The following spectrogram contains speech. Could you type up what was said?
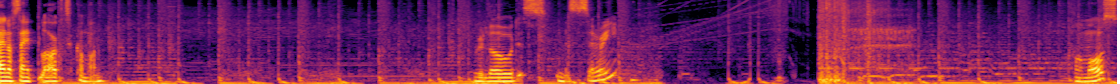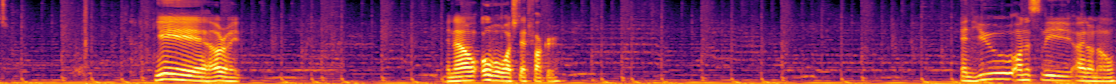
Line of sight blocked? Come on. Reload is necessary. Almost. Yeah, alright. And now overwatch that fucker. And you, honestly, I don't know.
